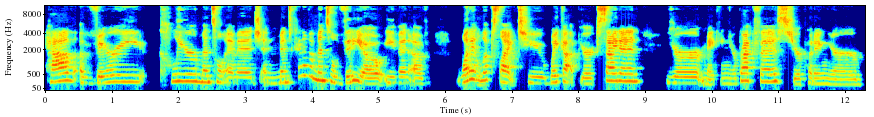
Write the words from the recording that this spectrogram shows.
Have a very clear mental image and kind of a mental video even of what it looks like to wake up. You're excited, you're making your breakfast, you're putting your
